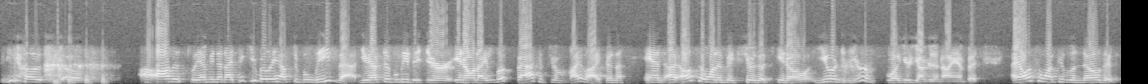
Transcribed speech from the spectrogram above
You know, so uh, honestly, I mean, and I think you really have to believe that. You have to believe that you're, you know. And I look back into my life, and and I also want to make sure that you know you and you're well, you're younger than I am, but I also want people to know that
